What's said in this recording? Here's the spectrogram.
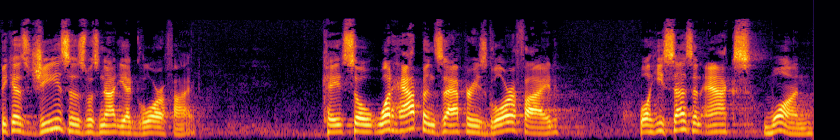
because Jesus was not yet glorified." Okay, so what happens after He's glorified? Well, he says in Acts 1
